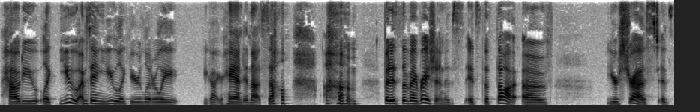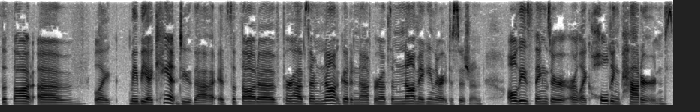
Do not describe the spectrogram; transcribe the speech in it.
how do you, like you, I'm saying you, like you're literally, you got your hand in that cell. um, but it's the vibration, it's, it's the thought of, you're stressed. It's the thought of like maybe I can't do that. It's the thought of perhaps I'm not good enough, perhaps I'm not making the right decision. All these things are, are like holding patterns.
